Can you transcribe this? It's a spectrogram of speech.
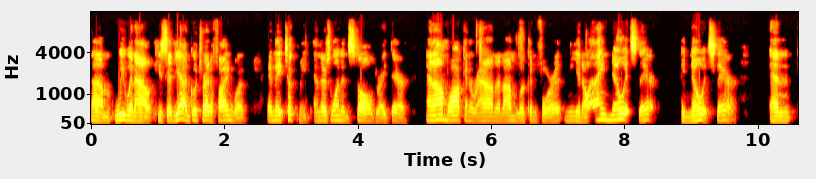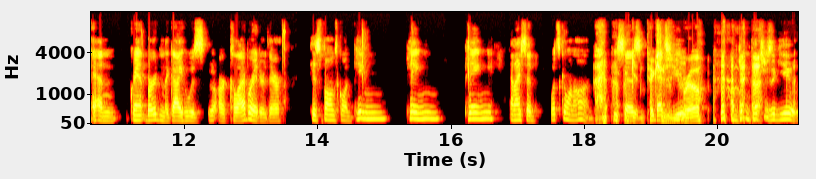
um, we went out. He said, "Yeah, go try to find one." And they took me, and there's one installed right there and I'm walking around and I'm looking for it, and you know, I know it's there. I know it's there. And and Grant Burden, the guy who was our collaborator there, his phone's going ping, ping, ping, and I said, "What's going on?" He says, "Pictures of you, bro." I'm getting pictures of you.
